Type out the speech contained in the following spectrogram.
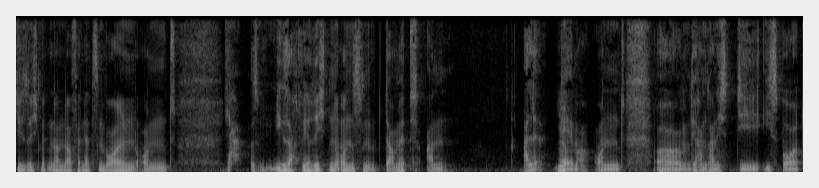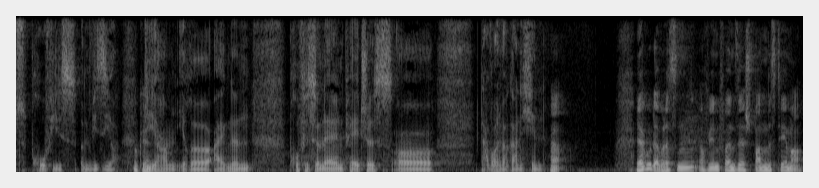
die sich miteinander vernetzen wollen. Und ja, also wie gesagt, wir richten uns damit an alle Ja. Gamer. Und äh, wir haben gar nicht die E-Sport-Profis im Visier. Okay. Die haben ihre eigenen professionellen Pages. Äh, da wollen wir gar nicht hin. Ja. Ja gut, aber das ist ein, auf jeden Fall ein sehr spannendes Thema.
